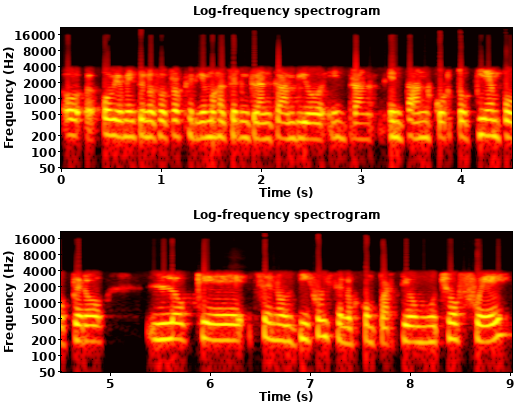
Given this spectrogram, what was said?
obviamente nosotros queríamos hacer un gran cambio en, en tan corto tiempo, pero lo que se nos dijo y se nos compartió mucho fue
